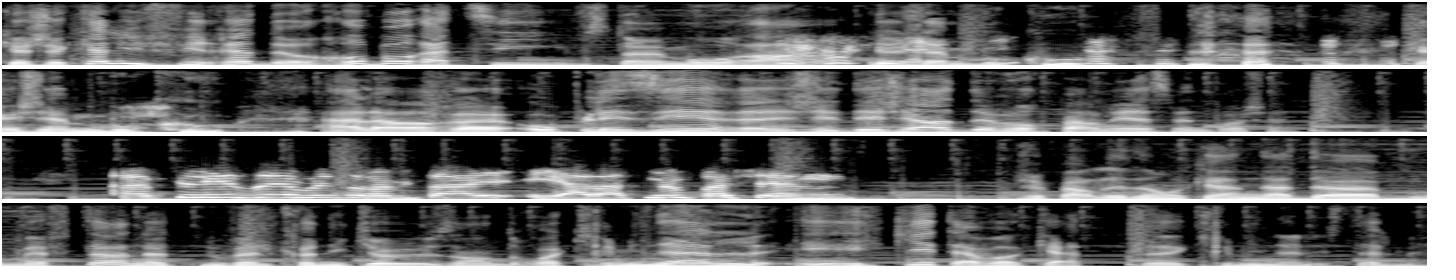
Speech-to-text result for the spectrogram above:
que je qualifierais de roborative. C'est un mot rare que j'aime beaucoup. que j'aime beaucoup. Alors, euh, au plaisir. J'ai déjà hâte de vous reparler la semaine prochaine. Un plaisir, M. Robitaille, et à la semaine prochaine. Je parle donc à Nada Boumefta, notre nouvelle chroniqueuse en droit criminel et qui est avocate criminaliste elle-même.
